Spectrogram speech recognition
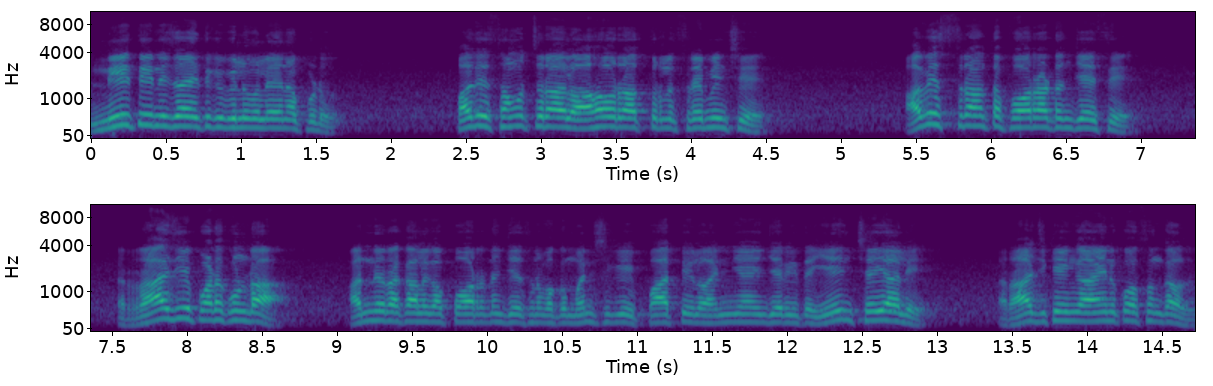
నీతి నిజాయితీకి విలువ లేనప్పుడు పది సంవత్సరాలు అహోరాత్రులు శ్రమించి అవిశ్రాంత పోరాటం చేసి రాజీ పడకుండా అన్ని రకాలుగా పోరాటం చేసిన ఒక మనిషికి పార్టీలో అన్యాయం జరిగితే ఏం చేయాలి? రాజకీయంగా ఆయన కోసం కాదు.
